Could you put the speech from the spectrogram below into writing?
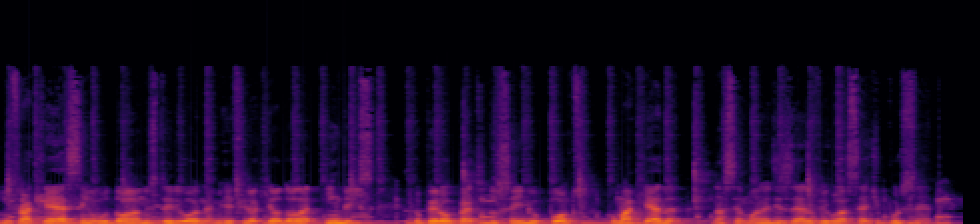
enfraquecem o dólar no exterior, né? me refiro aqui ao dólar index, que operou perto dos 100 mil pontos, com uma queda na semana de 0,7%.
